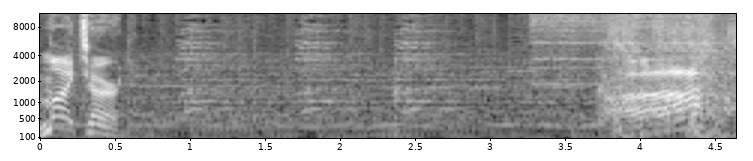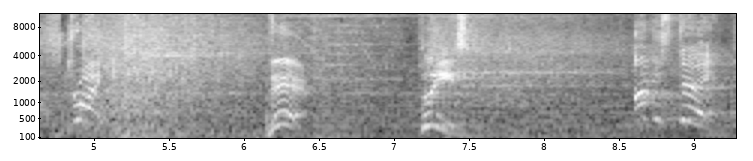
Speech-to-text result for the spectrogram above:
My turn. Ah, strike! There. Please. Understood!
